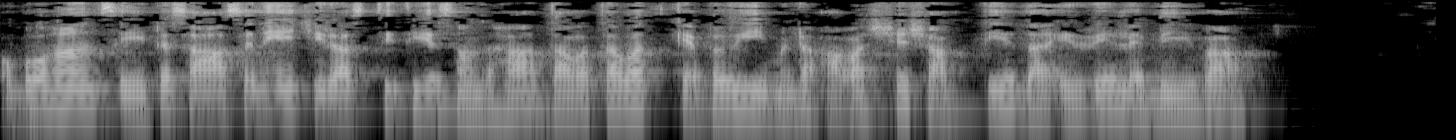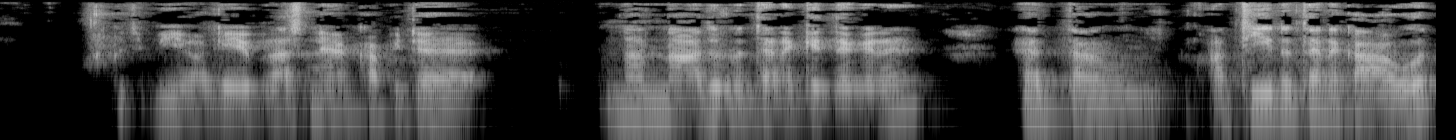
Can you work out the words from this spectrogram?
ඔබ වහන්සේට ශාසනයේ චිරස්ථිතිය සඳහා තව තවත් කැපවීමට අවශ්‍ය ශක්තිය ධෛර්යය ලැබේවා. මේ වගේ ප්‍රශ්නයක් අපිට නන්නාඳුන තැනක ඉඳගෙන නැත්තම් අතීන තැනක આવොත්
